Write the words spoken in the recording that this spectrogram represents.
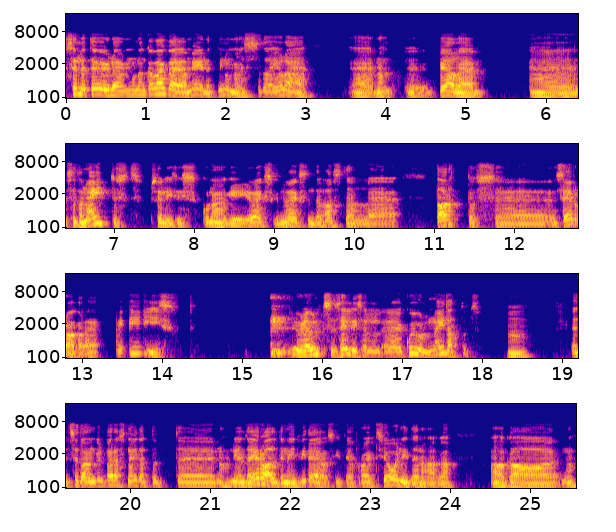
selle töö üle mul on ka väga hea meel, et minu meelest seda ei ole eh, noh, peale äh, seda näitust, see oli siis kunagi üheksakümne üheksandal aastal Tartus Zebra galeriis üleüldse sellisel kujul näidatud mm et seda on küll pärast näidatud eh, noh, nii-öelda eraldi neid videosid ja projektsioonidena, aga, aga noh,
